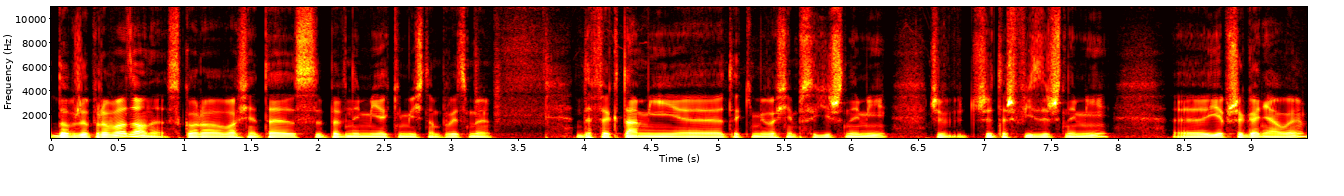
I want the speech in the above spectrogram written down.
dobrze prowadzone, skoro właśnie te z pewnymi jakimiś tam powiedzmy defektami e, takimi właśnie psychicznymi, czy, czy też fizycznymi e, je przeganiały.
